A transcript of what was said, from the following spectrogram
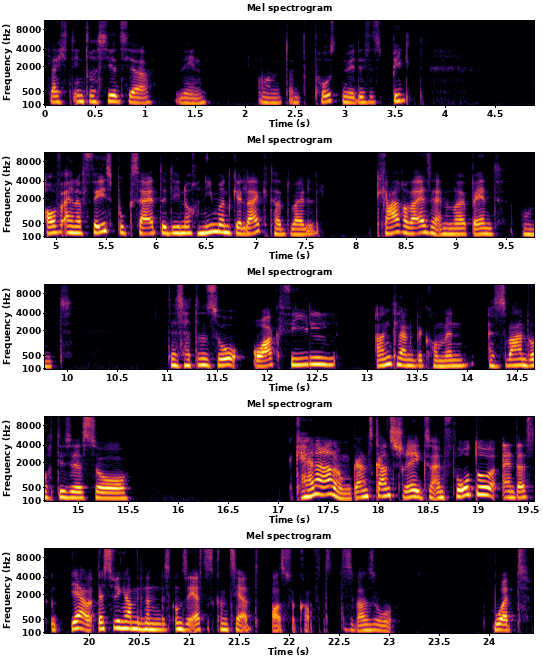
vielleicht interessiert es ja wen. Und dann posten wir dieses Bild auf einer Facebook-Seite, die noch niemand geliked hat, weil klarerweise eine neue Band. Und das hat dann so arg viel Anklang bekommen. Also es war einfach dieses so, keine Ahnung, ganz, ganz schräg. So ein Foto, ein das, ja, deswegen haben wir dann das, unser erstes Konzert ausverkauft. Das war so, what?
